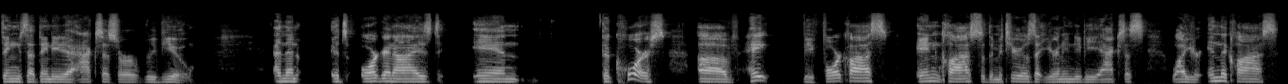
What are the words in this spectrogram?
things that they need to access or review. And then it's organized in the course of, hey, before class, in class, so the materials that you're going to need to be accessed while you're in the class,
